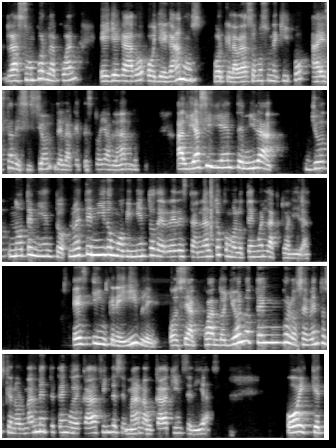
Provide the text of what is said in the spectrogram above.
razón por la cual he llegado o llegamos, porque la verdad somos un equipo, a esta decisión de la que te estoy hablando. Al día siguiente, mira, yo no te miento, no he tenido movimiento de redes tan alto como lo tengo en la actualidad. Es increíble. O sea, cuando yo no tengo los eventos que normalmente tengo de cada fin de semana o cada 15 días, hoy que,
